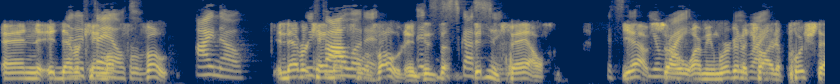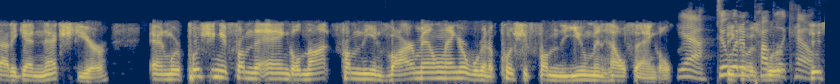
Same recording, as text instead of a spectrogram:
and it never it came failed. up for a vote. I know. It never We came up for a it. vote. It did, didn't fail. It's, Yeah, so right. I mean, we're going to try right. to push that again next year, and we're pushing it from the angle, not from the environmental angle. We're going to push it from the human health angle. Yeah, do it in public health. this-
